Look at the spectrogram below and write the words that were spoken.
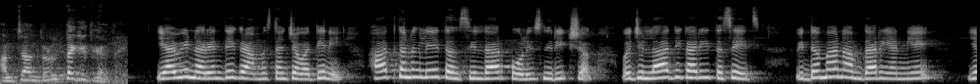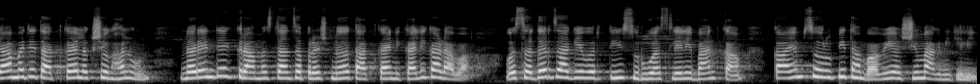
आमचं आंदोलन स्थगित करत आहे. यावेळी नरेंद्र ग्रामस्थांच्या वतीने हातकणंगले तहसीलदार पोलीस निरीक्षक व जिल्हाधिकारी तसेच विद्यमान आमदार यांनी यामध्ये तात्काळ लक्ष घालून नरेंद्र ग्रामस्थांचा प्रश्न तात्काळ निकाली काढावा व सदर जागेवरती सुरू असलेले बांधकाम कायमस्वरूपी थांबावे अशी मागणी केली.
